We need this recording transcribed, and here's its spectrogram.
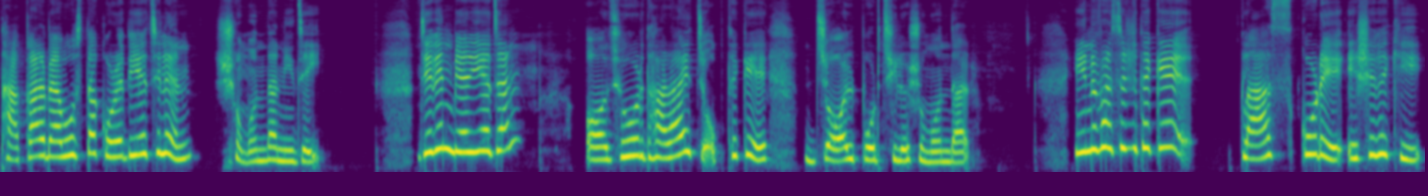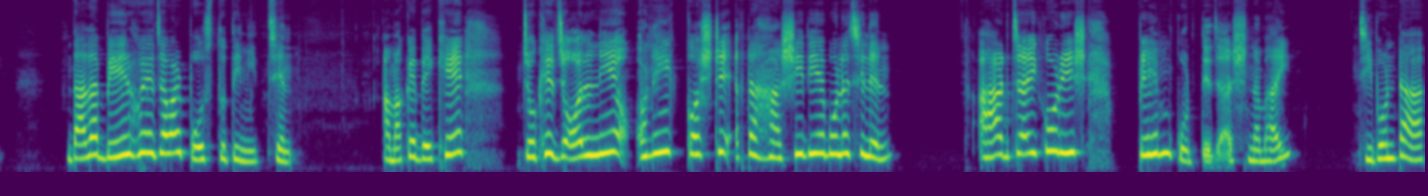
থাকার ব্যবস্থা করে দিয়েছিলেন সুমনদা নিজেই। যেদিন বেরিয়ে যান, অঝোর ধারায় চোখ থেকে জল পড়ছিল সুমনদার। ইউনিভার্সিটি থেকে ক্লাস করে এসে দেখি দাদা বের হয়ে যাওয়ার প্রস্তুতি নিচ্ছেন। আমাকে দেখে চোখে জল নিয়ে অনেক কষ্টে একটা হাসি দিয়ে বলেছিলেন, আর যাই করিস, প্রেম করতে যাস না ভাই, জীবনটা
